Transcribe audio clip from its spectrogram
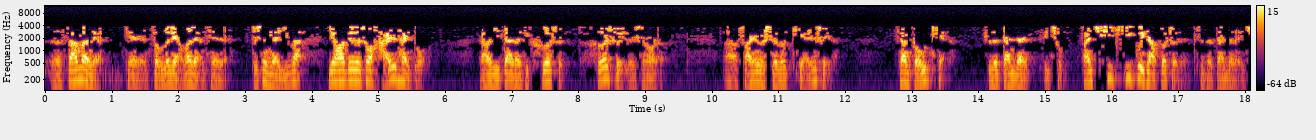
呃，三万两千人走了两万两千人，只剩下一万。耶和华对他说：还是太多，然后你带他去喝水，喝水的时候呢，啊，凡用舌头舔水的，像狗舔，使得单在一处；凡屈膝跪下喝水的，使得单在一处。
